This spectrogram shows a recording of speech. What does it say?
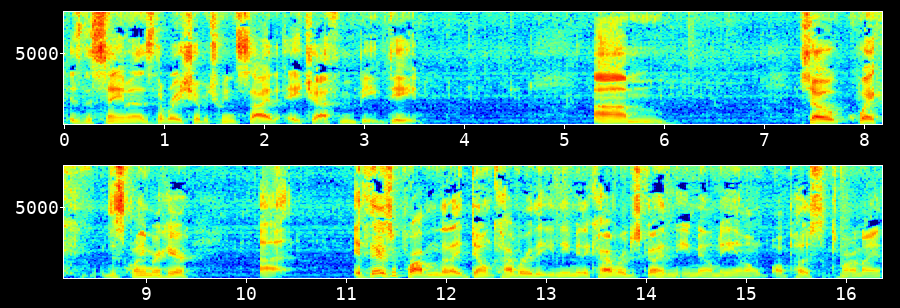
is the same as the ratio between side HF and BD. Um, so, quick disclaimer here. Uh, if there's a problem that I don't cover that you need me to cover, just go ahead and email me and I'll, I'll post it tomorrow night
